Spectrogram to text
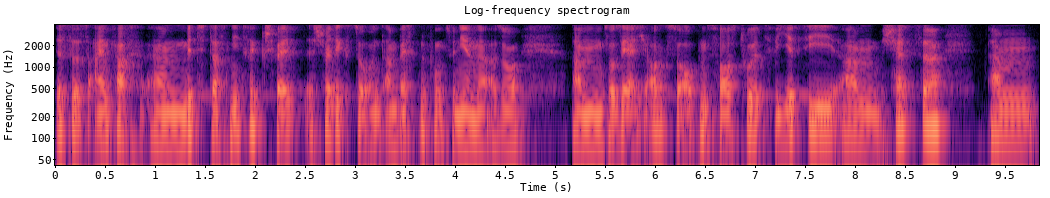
ist es einfach ähm, mit das niedrigschwelligste und am besten funktionierende. Also ähm, so sehr ich auch so Open Source Tools wie Jitsi ähm, schätze, ähm,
